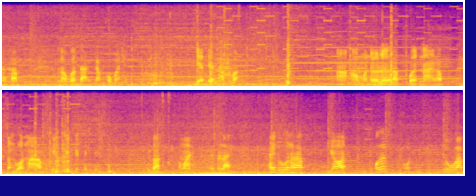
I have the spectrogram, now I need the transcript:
นะครับ เราก็ดันกลับเข้าไป เดี๋ยวเดี๋ยวนับก่อนอ่าเอามันเออร์เลอร์ครับ เปิดนานครับตำรวจมาครับปิดปิดปิดปิดปิดปิดก่อนทำไมไม่เป็นไร ให้ดูนะครับ ยอดเปิดกดดูครับ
